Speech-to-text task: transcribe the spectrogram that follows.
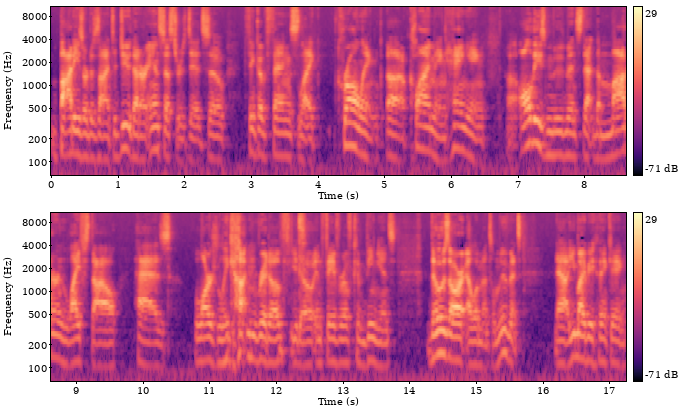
bodies are designed to do that our ancestors did. So, think of things like crawling, uh, climbing, hanging, uh, all these movements that the modern lifestyle has largely gotten rid of, you know, in favor of convenience. Those are elemental movements. Now, you might be thinking,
